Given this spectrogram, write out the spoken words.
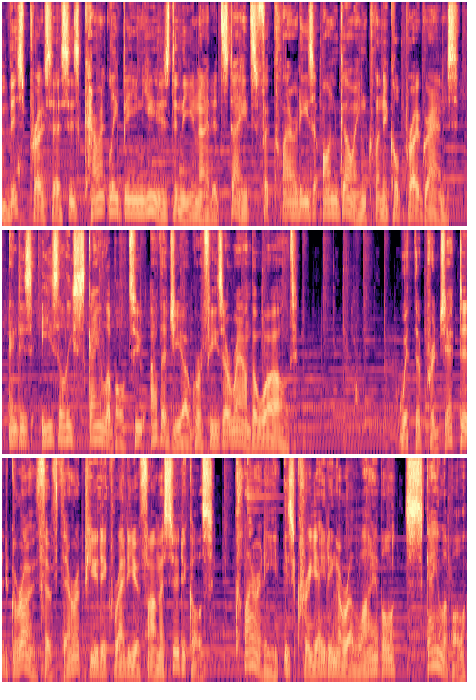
This process is currently being used in the United States for Clarity's ongoing clinical programs and is easily scalable to other geographies around the world. With the projected growth of therapeutic radiopharmaceuticals, Clarity is creating a reliable, scalable,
